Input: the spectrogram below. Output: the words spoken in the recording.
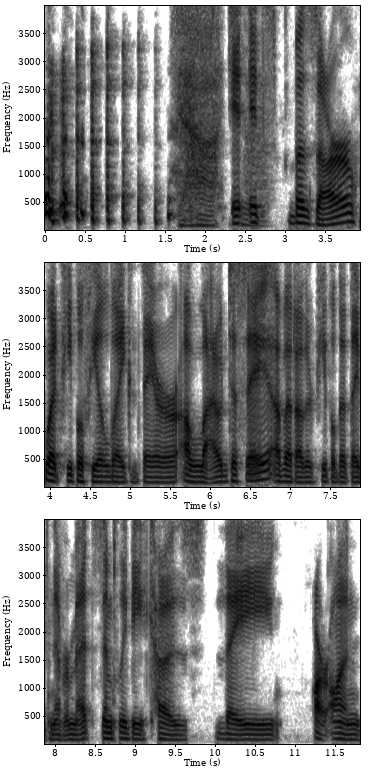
Yeah it, it's bizarre what people feel like they're allowed to say about other people that they've never met simply because they are on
